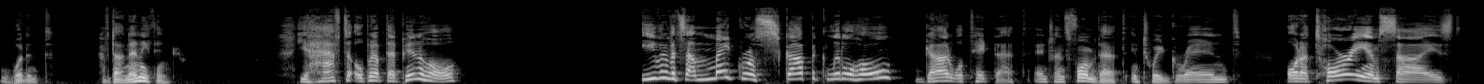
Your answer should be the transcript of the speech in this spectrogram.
wouldn't have done anything. You have to open up that pinhole. Even if it's a microscopic little hole, God will take that and transform that into a grand auditorium sized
